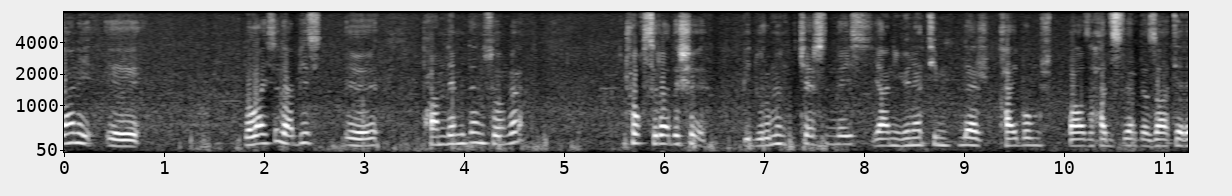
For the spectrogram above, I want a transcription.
Yani e, dolayısıyla biz e, pandemiden sonra çok sıra dışı bir durumun içerisindeyiz. Yani yönetimler kaybolmuş. Bazı hadislerde zaten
